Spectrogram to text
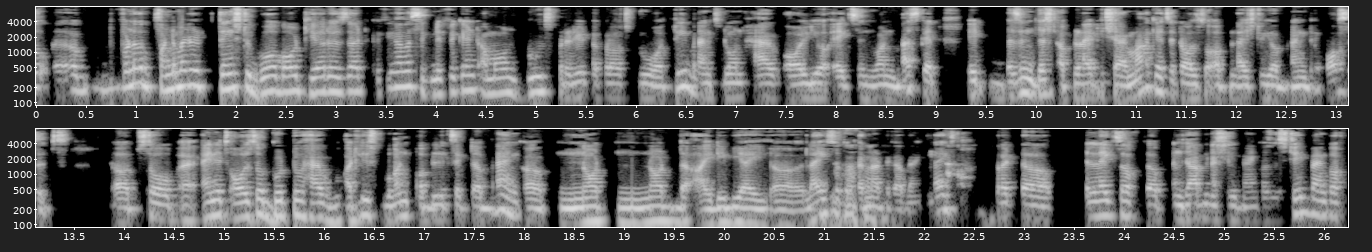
So uh, one of the fundamental things to go about here is that if you have a significant amount do spread it across two or three banks don't have all your eggs in one basket it doesn't just apply to share markets it also applies to your bank deposits uh, so uh, and it's also good to have at least one public sector bank, uh, not not the IDBI uh, likes of the Karnataka Bank likes, but uh, the likes of the Punjab National Bank or the State Bank of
